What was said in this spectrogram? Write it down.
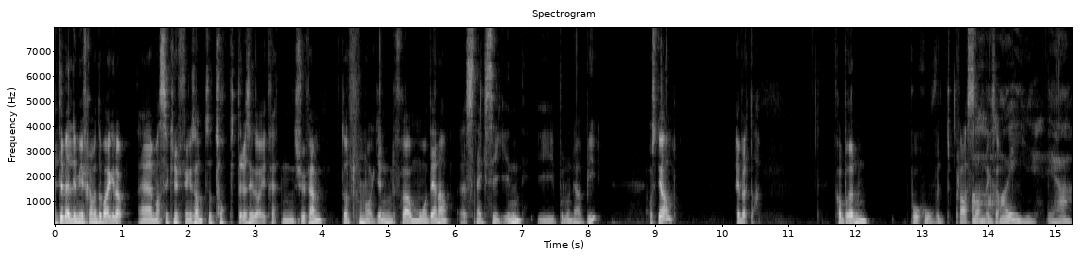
Etter veldig mye frem og tilbake, da, eh, masse knuffing og sånt, så toppte det seg da i 1325, da noen fra Modena eh, snek seg inn i Bologna by og stjal ei bøtte. Fra brønnen på hovedplassene, liksom. Hoi, Ja.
